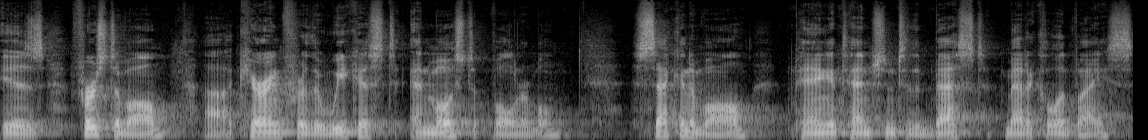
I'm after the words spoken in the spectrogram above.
is, first of all, uh, caring for the weakest and most vulnerable. Second of all, paying attention to the best medical advice.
